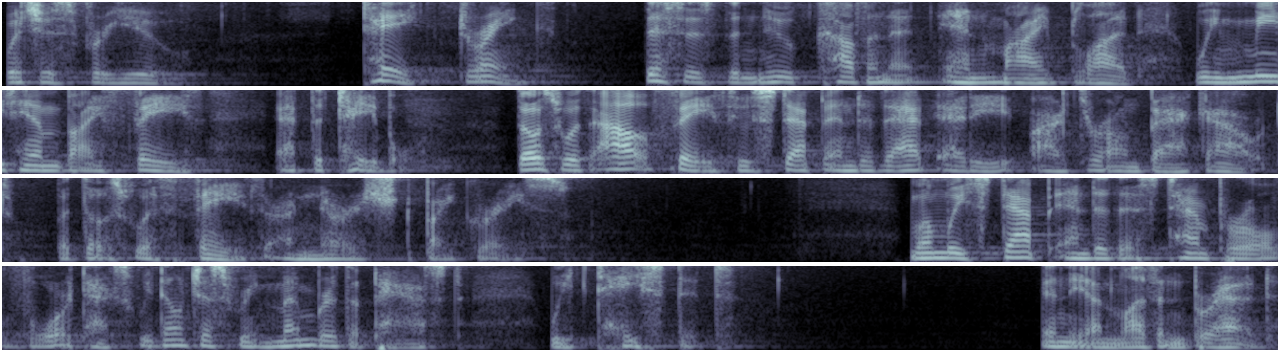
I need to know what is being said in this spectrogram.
which is for you. Take, drink, this is the new covenant in my blood. We meet him by faith at the table. Those without faith who step into that eddy are thrown back out, but those with faith are nourished by grace. When we step into this temporal vortex, we don't just remember the past, we taste it in the unleavened bread.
